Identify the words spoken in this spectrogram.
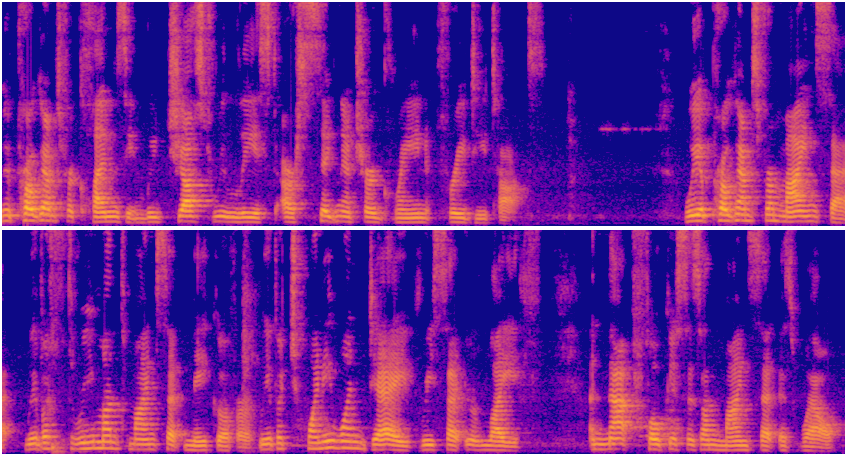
We have programs for cleansing. We just released our signature grain free detox. We have programs for mindset. We have a three month mindset makeover. We have a 21 day reset your life and that focuses on mindset as well.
